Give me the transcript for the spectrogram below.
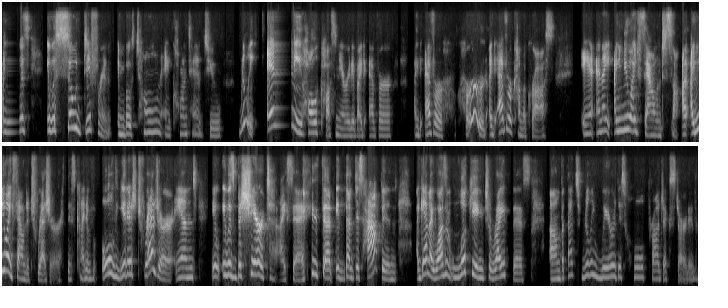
it was it was so different in both tone and content to really any Holocaust narrative I'd ever I'd ever heard, I'd ever come across and, and I, I knew I'd found some, I, I, knew I'd found a treasure, this kind of old Yiddish treasure. And it, it was beshert, I say, that, it, that this happened. Again, I wasn't looking to write this, um, but that's really where this whole project started.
